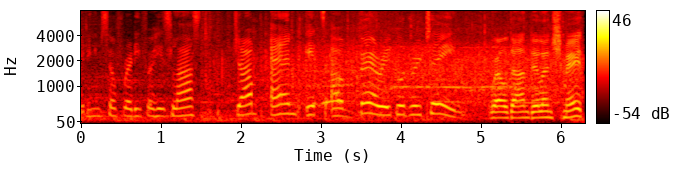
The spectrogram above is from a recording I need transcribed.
getting himself ready for his last jump, and it's a very good routine. Well done, Dylan Schmidt.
